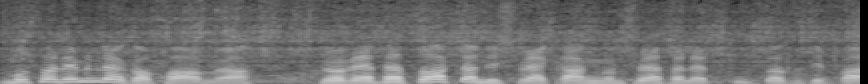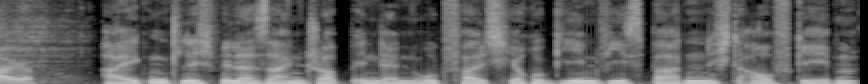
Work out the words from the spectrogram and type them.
Muss man im Hinterkopf haben. Ja? Nur wer versorgt dann die Schwerkranken und Schwerverletzten? Das ist die Frage. Eigentlich will er seinen Job in der Notfallchirurgie in Wiesbaden nicht aufgeben.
